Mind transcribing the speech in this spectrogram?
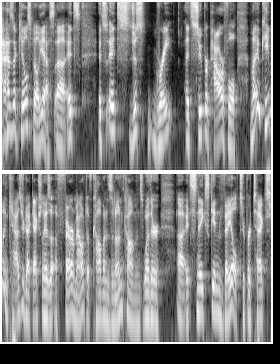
As a kill spell, yes. Uh, it's it's it's just great it's super powerful. My Ukkima and deck actually has a, a, fair amount of commons and uncommons, whether uh, it's Snakeskin Veil to protect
